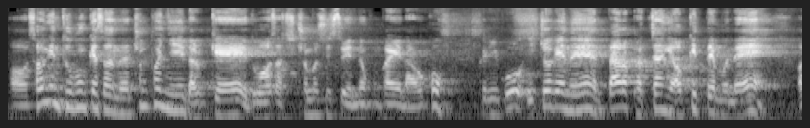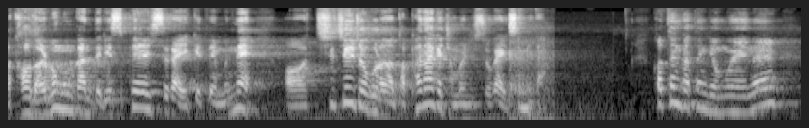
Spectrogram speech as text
어, 성인 두 분께서는 충분히 넓게 누워서 주무실 수 있는 공간이 나오고 그리고 이쪽에는 따로 벽장이 없기 때문에 어, 더 넓은 공간들이 스페이스가 있기 때문에 어, 실질적으로는 더 편하게 주무실 수가 있습니다. 커튼 같은 경우에는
